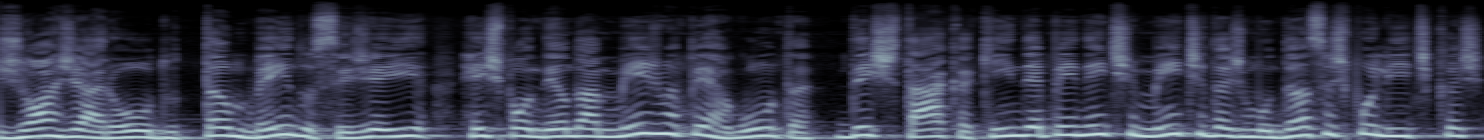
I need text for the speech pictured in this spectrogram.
Jorge Haroldo, também do CGI, respondendo à mesma pergunta, destaca que, independentemente das mudanças políticas,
